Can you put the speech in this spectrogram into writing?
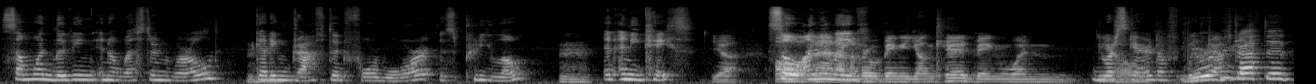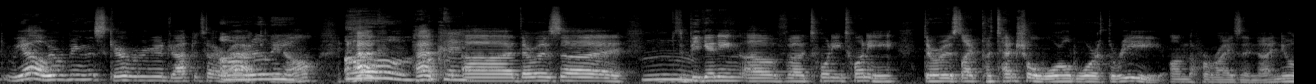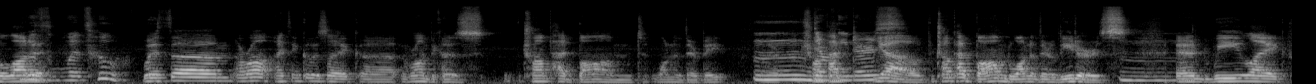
someone living in a Western world Mhm. getting drafted for war is pretty low hmm in any case. Yeah. So oh, I man, mean, I like, remember being a young kid, being when you were know, scared of We were drafted. being drafted. Yeah, we were being scared. We were going to drafted to Oh, Iraq. really? You know. Oh, heck, heck, okay. Uh, there was uh, the Mm. beginning of uh, 2020. There was like potential World War Three on the horizon. I knew a lot with of with who? with um, Iran. I think it was like uh, Iran because Trump had bombed one of their bait. Mm, Trump their had, leaders. Yeah, Trump had bombed one of their leaders, Mm. and we like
